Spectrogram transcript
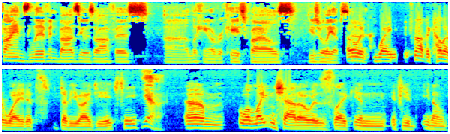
finds Liv in Bozzio's office, uh, looking over case files. He's really upset. Oh, it's wight. It's not the color white. It's W I G H T. yeah. Um, well, light and shadow is like in if you you know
